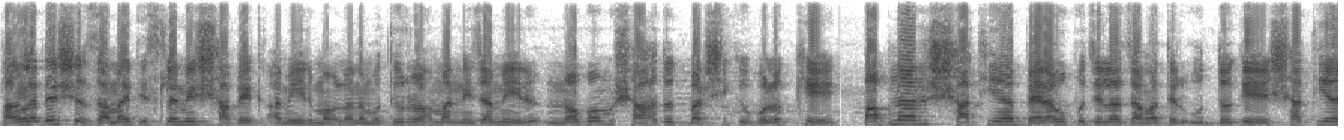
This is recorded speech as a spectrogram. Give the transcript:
বাংলাদেশ জামায়াত ইসলামীর সাবেক আমির মাওলানা মতিউর রহমান নিজামীর নবম শাহাদত বার্ষিকী উপলক্ষে পাবনার সাথিয়া প্যারা উপজেলা জামাতের উদ্যোগে সাথিয়া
